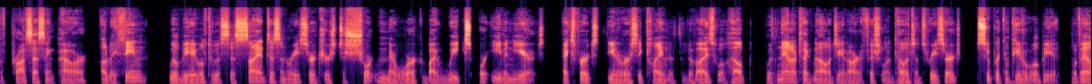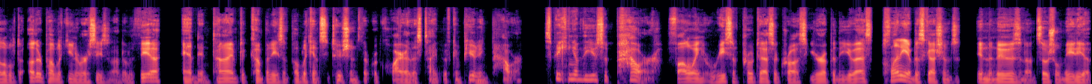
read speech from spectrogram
of processing power, Albaicin will be able to assist scientists and researchers to shorten their work by weeks or even years. Experts at the university claim that the device will help with nanotechnology and artificial intelligence research. Supercomputer will be available to other public universities in Andalusia and in time to companies and public institutions that require this type of computing power. Speaking of the use of power, following recent protests across Europe and the US, plenty of discussions in the news and on social media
